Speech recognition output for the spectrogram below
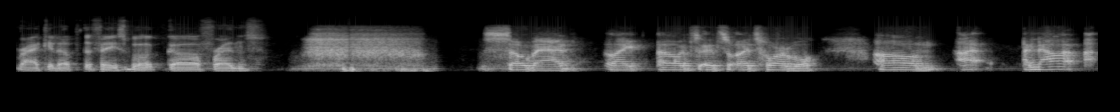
racking up the Facebook uh, friends? so bad. Like, oh, it's it's it's horrible. Um, I, I now I,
